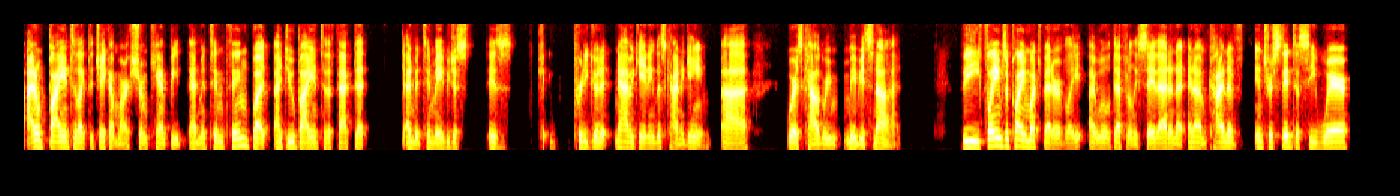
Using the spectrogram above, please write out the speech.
I don't buy into like the Jacob Markstrom can't beat Edmonton thing, but I do buy into the fact that Edmonton maybe just is pretty good at navigating this kind of game, uh, whereas Calgary maybe it's not. The Flames are playing much better of late. I will definitely say that, and I, and I'm kind of interested to see where,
